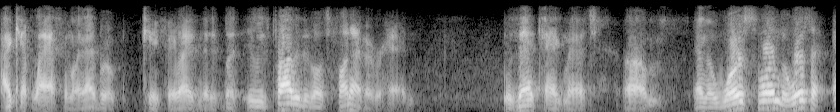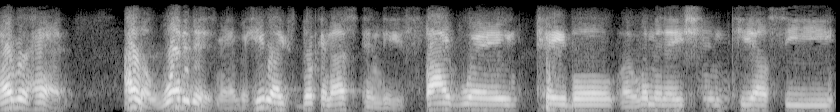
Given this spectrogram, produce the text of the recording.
I kept laughing like I broke kayfabe, I admit it. But it was probably the most fun I've ever had. Was that tag match? Um, and the worst one, the worst I ever had, I don't know what it is, man, but he likes booking us in these five-way table elimination TLC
